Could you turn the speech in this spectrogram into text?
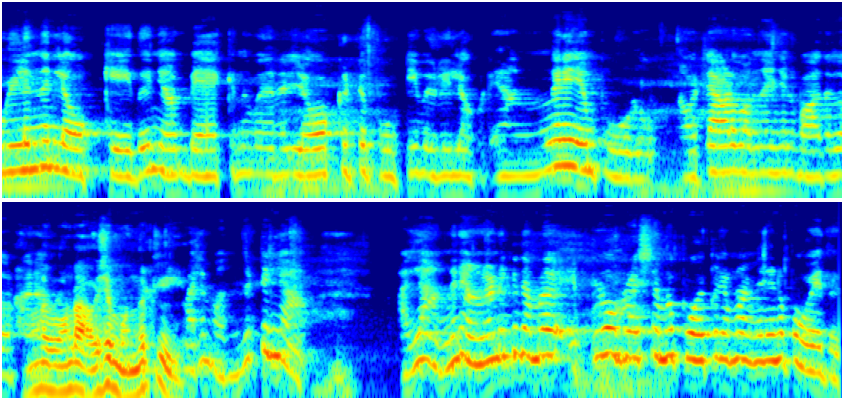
ഉള്ളിൽ നിന്ന് ലോക്ക് ചെയ്ത് ഞാൻ ബാക്കിൽ നിന്ന് വേറെ ലോക്ക് ഇട്ട് പൂട്ടി വെളിയിൽ ലോക്ക് ഇട്ട് അങ്ങനെ ഞാൻ പോകുള്ളൂ ഒരാൾ വന്നു കഴിഞ്ഞാൽ വാതിൽ തുറക്കാൻ വന്നിട്ടില്ല. അല്ല അങ്ങനെയാണെങ്കിൽ നമ്മൾ എപ്പോഴും ഒരു പ്രാവശ്യം നമ്മൾ പോയപ്പോൾ നമ്മൾ അങ്ങനെയാണ് പോയത്.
